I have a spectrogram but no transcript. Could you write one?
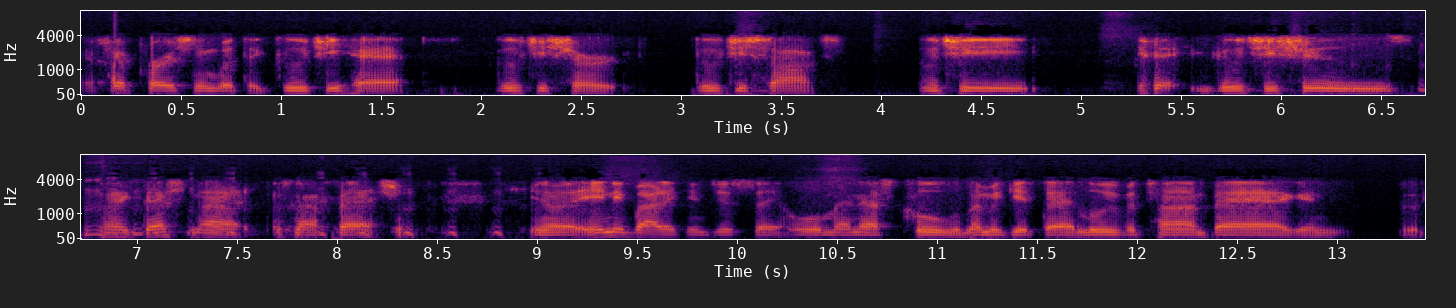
If a person with a Gucci hat, Gucci shirt, Gucci socks, Gucci Gucci shoes. Like that's not that's not fashion. You know, anybody can just say, "Oh man, that's cool. Let me get that Louis Vuitton bag and the,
